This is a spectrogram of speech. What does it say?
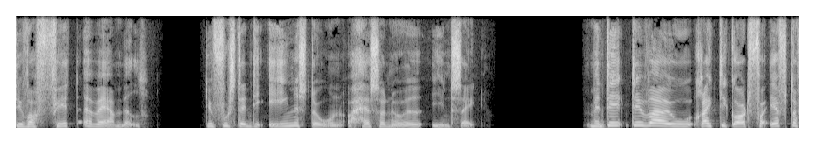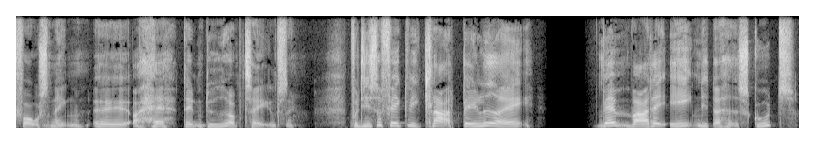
det var fedt at være med. Det er fuldstændig enestående at have sådan noget i en sag. Men det, det var jo rigtig godt for efterforskningen øh, at have den lydoptagelse. Fordi så fik vi et klart billede af, hvem var det egentlig, der havde skudt,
